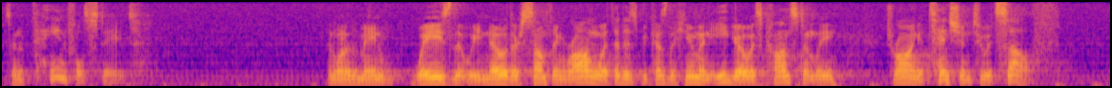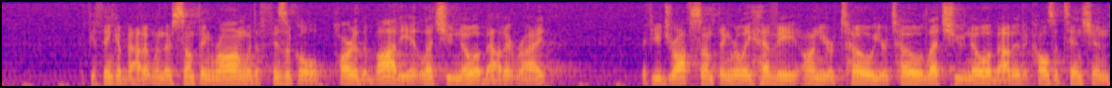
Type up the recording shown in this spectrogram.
it's in a painful state. And one of the main ways that we know there's something wrong with it is because the human ego is constantly drawing attention to itself. If you think about it, when there's something wrong with a physical part of the body, it lets you know about it, right? If you drop something really heavy on your toe, your toe lets you know about it. It calls attention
